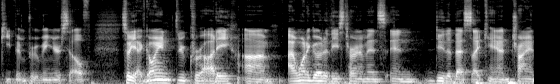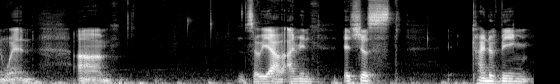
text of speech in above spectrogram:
keep improving yourself. So yeah, going through karate, um, I want to go to these tournaments and do the best I can, try and win. Um, so yeah, I mean, it's just kind of being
